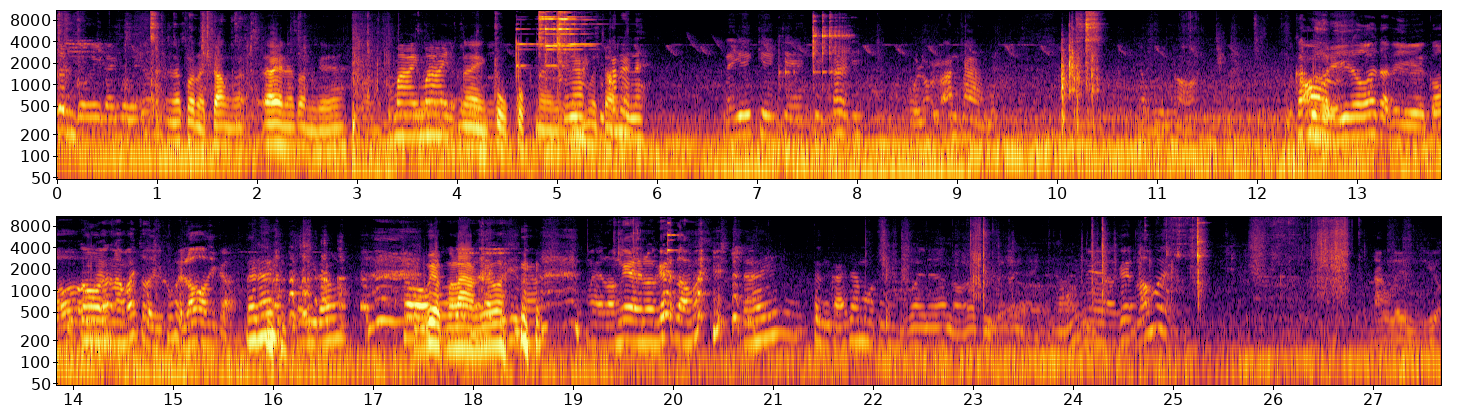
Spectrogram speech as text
Gần có cái cái mới nữa nó còn ở trong nữa. đây nó còn cái mai mai. Này củ cục này dính vào chú cắt trong. này này. Lấy cái kia kia kia cắt này đi lỗ nó ăn vào này cắt To. bừa đi thôi tại vì có To anh em làm hết rồi thì không phải lo gì cả. Đây đây có gì đâu. Có việc mà làm thôi. mẹ nó nghe nó ghét lắm ấy. Đấy từng cái ra một. Quay nữa nó là gì đấy? Nghe nó ghét lắm ấy. Tăng lên hiệu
